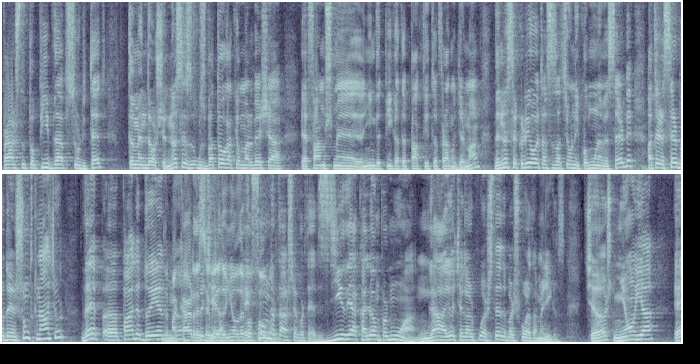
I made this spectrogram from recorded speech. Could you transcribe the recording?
Pra është utopi dhe absurditet të mendosh që nëse u zbatoka kjo marrëveshja e famshme e njëmbëdhjetë pikat e paktit franko-gjerman dhe nëse krijohet asociacioni i komunave serbe, atëherë serbët do jenë shumë të kënaqur dhe palët do jenë më të qeta. E kundërta është e vërtetë. Zgjidhja kalon për mua nga ajo që e kanë kërkuar Shtetet e Bashkuara të Amerikës, që është njohja e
